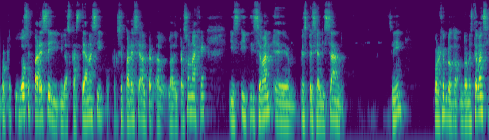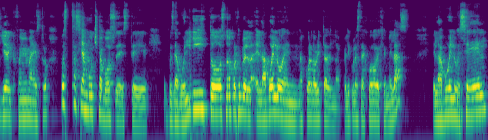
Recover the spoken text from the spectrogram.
Porque su voz se parece y, las castean así, porque se parece a la del personaje y, se van eh, especializando. ¿Sí? por ejemplo, don, Esteban Siller, que fue mi maestro, pues hacía mucha voz este, pues de abuelitos, ¿no? Por ejemplo, el, abuelo en, me acuerdo ahorita de la película esta de Juego de Gemelas, el abuelo es él,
